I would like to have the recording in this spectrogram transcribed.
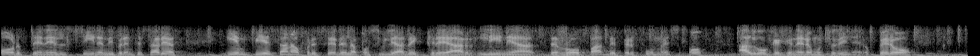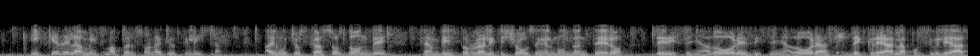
en el cine, en diferentes áreas, y empiezan a ofrecerles la posibilidad de crear líneas de ropa, de perfumes o algo que genere mucho dinero. Pero, ¿y qué de la misma persona que utiliza? Hay muchos casos donde se han visto reality shows en el mundo entero de diseñadores, diseñadoras, de crear la posibilidad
